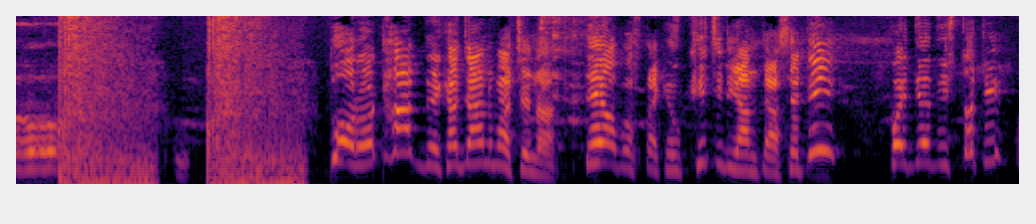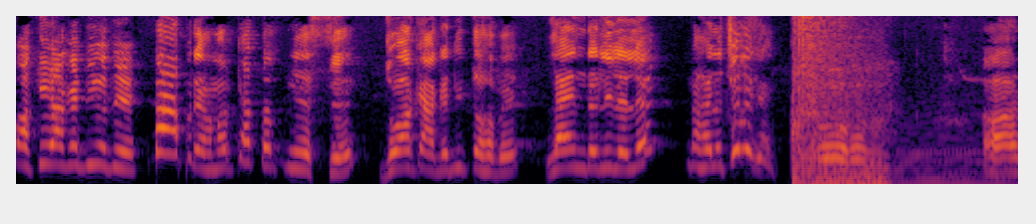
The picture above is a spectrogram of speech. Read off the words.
ও পরোটা দেখে জান বাঁচে না। এই অবস্থা কেউ খিচড়ি আনতে আসে টি? কই দিয়ে দিস তো টি ওকে আগে দিয়ে দে বাপরে আমার কেতাত নিয়ে এসছে জোয়াকে আগে দিতে হবে লাইন দলি লেলে না হলে চলে যাই ও আর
